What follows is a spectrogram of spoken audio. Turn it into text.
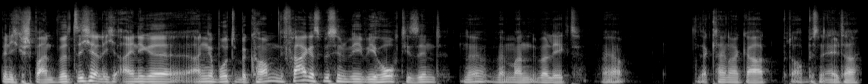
Bin ich gespannt. Wird sicherlich einige Angebote bekommen. Die Frage ist ein bisschen, wie, wie hoch die sind, ne? wenn man überlegt, naja, der kleinere Guard wird auch ein bisschen älter.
